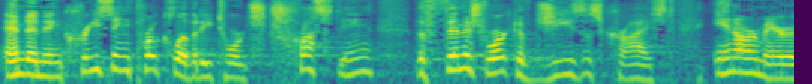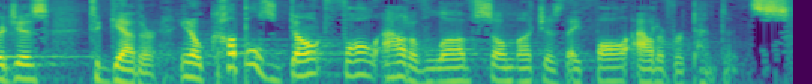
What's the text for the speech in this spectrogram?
and an increasing proclivity towards trusting the finished work of Jesus Christ in our marriages together. You know, couples don't fall out of love so much as they fall out of repentance.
